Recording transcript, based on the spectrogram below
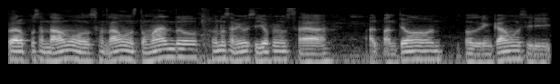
pero pues andábamos, andábamos tomando. Unos amigos y yo fuimos al panteón, nos brincamos y,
